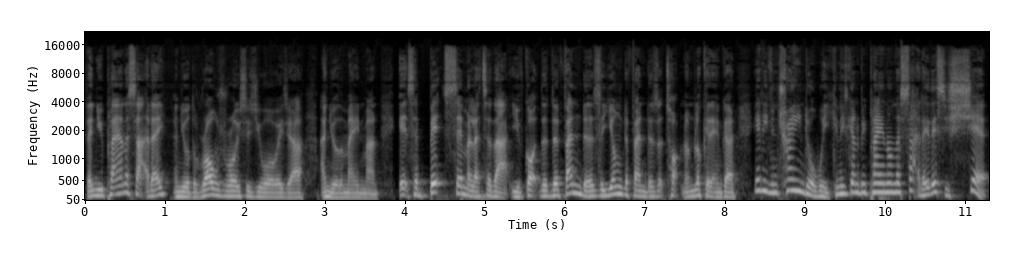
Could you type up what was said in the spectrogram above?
Then you play on a Saturday, and you're the Rolls Royces you always are, and you're the main man. It's a bit similar to that. You've got the defenders, the young defenders at Tottenham, look at him going, he ain't even trained all week, and he's going to be playing on the Saturday. This is shit.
